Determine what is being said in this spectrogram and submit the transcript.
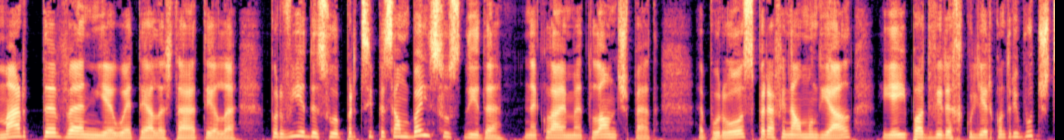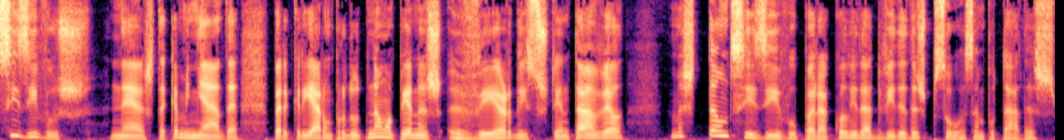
Marta Vânia Wetela está a tê-la por via da sua participação bem-sucedida na Climate Launchpad. Apurou-se para a final mundial e aí pode vir a recolher contributos decisivos nesta caminhada para criar um produto não apenas verde e sustentável, mas tão decisivo para a qualidade de vida das pessoas amputadas.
